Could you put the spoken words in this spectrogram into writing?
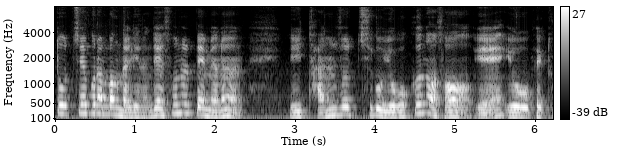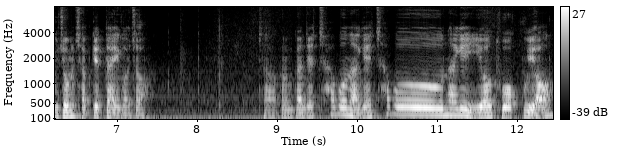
또 잽을 한 방 날리는데 손을 빼면은 이 단수 치고 요거 끊어서 예요 102점을 잡겠다 이거죠. 자 그러니까 이제 차분하게 차분하게 이어 두었고요.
